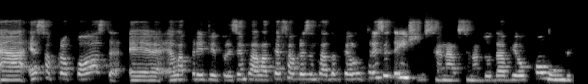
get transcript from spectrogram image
Ah, essa proposta, é, ela prevê, por exemplo, ela até foi apresentada pelo presidente do Senado, o senador Davi Alcolumbre,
